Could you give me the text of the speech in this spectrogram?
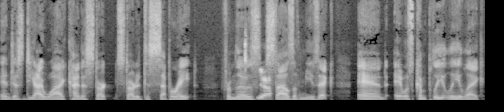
and just DIY kind of start started to separate from those yeah. styles of music and it was completely like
